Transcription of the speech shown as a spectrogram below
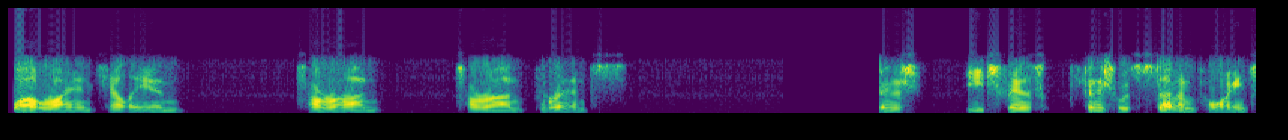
While Ryan Kelly and Taurean Taurean Prince finished each finished finished with seven points.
